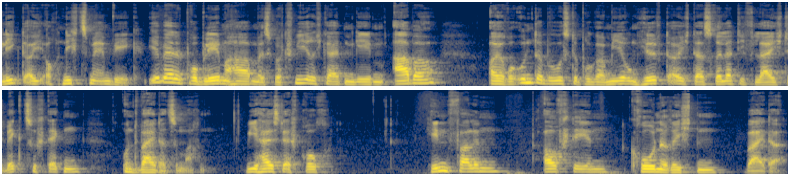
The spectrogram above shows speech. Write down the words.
liegt euch auch nichts mehr im Weg. Ihr werdet Probleme haben, es wird Schwierigkeiten geben, aber eure unterbewusste Programmierung hilft euch, das relativ leicht wegzustecken und weiterzumachen. Wie heißt der Spruch? Hinfallen, aufstehen, Krone richten, weiter.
